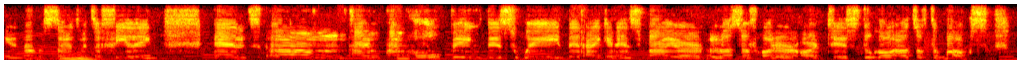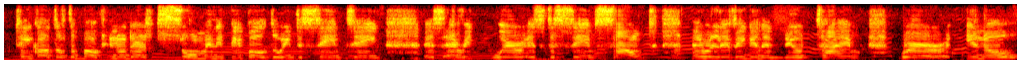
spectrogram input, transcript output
you know, it started with a feeling. I'm, I'm hoping this way that I can inspire lots of other artists to go out of the box. Think out of the box. You know, there's so many people doing the same thing. It's everywhere it's the same sound. And we're living in a new time where, you know,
